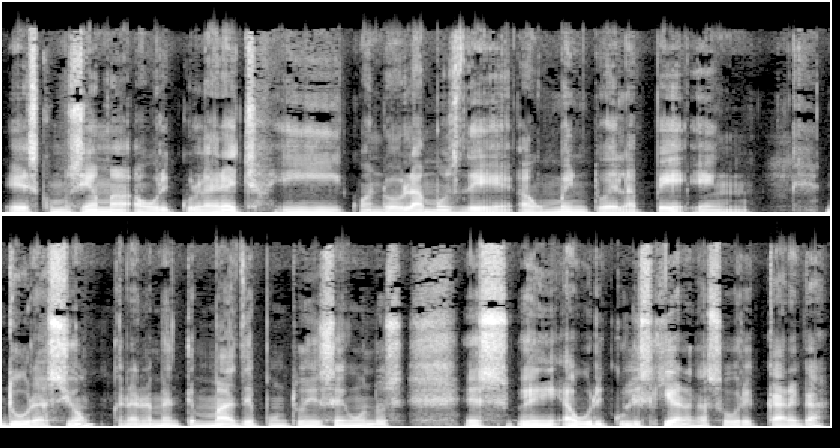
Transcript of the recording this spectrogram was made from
es como se llama aurícula derecha. Y cuando hablamos de aumento de la P en duración, generalmente más de 0.10 segundos, es eh, aurícula izquierda sobrecarga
